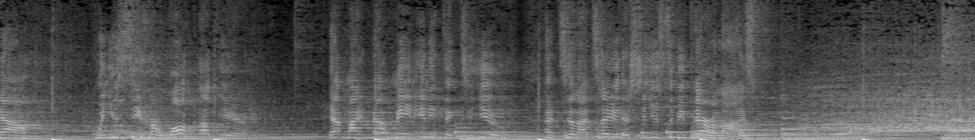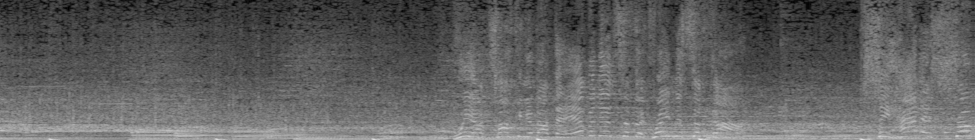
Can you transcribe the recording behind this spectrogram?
Now, when you see her walk up here, that might not mean anything to you until I tell you that she used to be paralyzed. We are talking about the evidence of the greatness of God. She had a stroke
